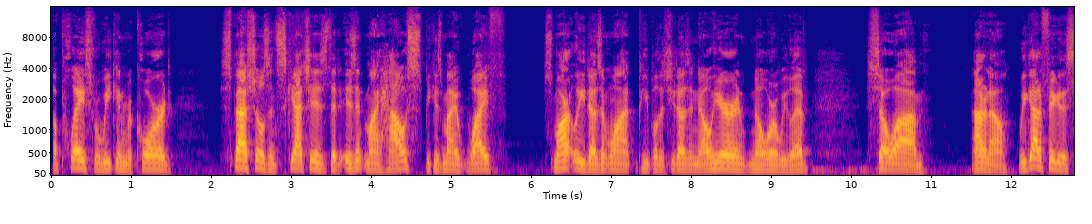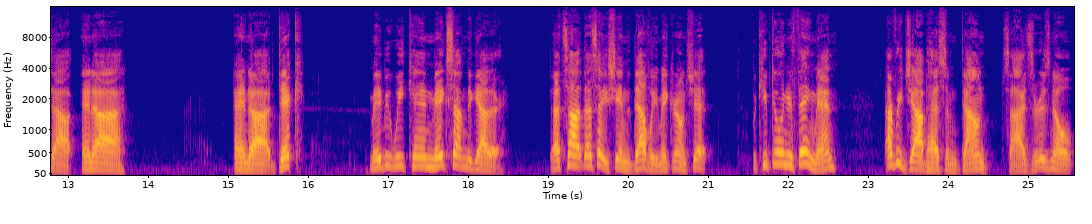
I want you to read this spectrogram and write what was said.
a place where we can record specials and sketches that isn't my house because my wife smartly doesn't want people that she doesn't know here and know where we live. So um, I don't know. We got to figure this out. And uh, and uh, Dick, maybe we can make something together. That's how that's how you shame the devil. You make your own shit. But keep doing your thing, man. Every job has some downsides. There is no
